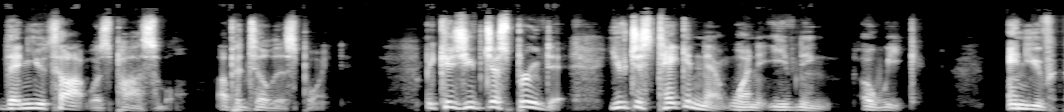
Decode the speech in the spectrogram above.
than you thought was possible up until this point because you've just proved it. You've just taken that one evening a week and you've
